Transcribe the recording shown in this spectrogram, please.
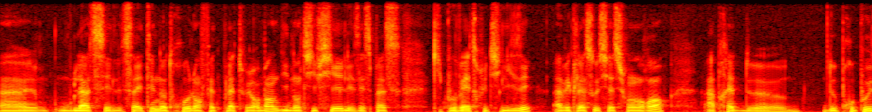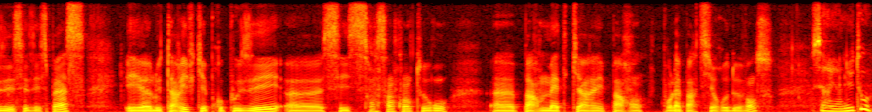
où là, ça a été notre rôle en fait plateau urbain d'identifier les espaces qui pouvaient être utilisés avec l'association Aurore, après de, de proposer ces espaces. Et euh, le tarif qui est proposé, euh, c'est 150 euros euh, par mètre carré par an pour la partie redevance. C'est rien du tout.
